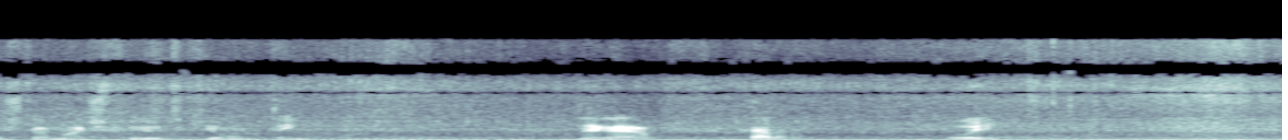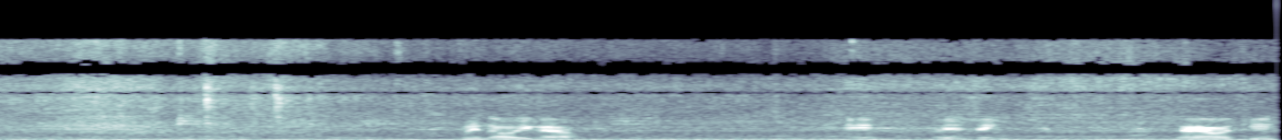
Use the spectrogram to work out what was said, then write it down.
Hoje tá mais frio do que ontem. Gael? Cara, Oi? Vem dar oi, Gael. É, oi, gente. Gael aqui.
